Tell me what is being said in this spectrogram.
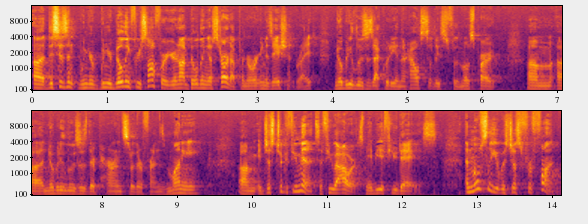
uh, this isn't, when you're, when you're building free software, you're not building a startup, an organization, right? Nobody loses equity in their house, at least for the most part. Um, uh, nobody loses their parents or their friends' money. Um, it just took a few minutes, a few hours, maybe a few days. And mostly it was just for fun.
